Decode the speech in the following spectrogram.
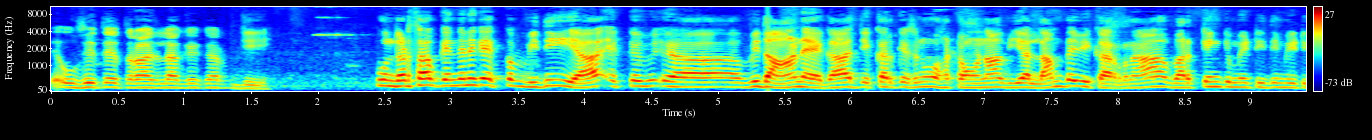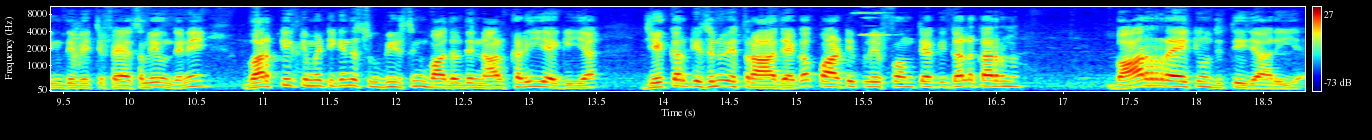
ਤੇ ਉਸੇ ਤੇ ਇਤਰਾਜ਼ ਲਾਗੇ ਕਰਨ ਜੀ। ਭੁੰਦੜ ਸਾਹਿਬ ਕਹਿੰਦੇ ਨੇ ਕਿ ਇੱਕ ਵਿਧੀ ਆ ਇੱਕ ਵਿਧਾਨ ਹੈਗਾ ਜੇਕਰ ਕਿਸੇ ਨੂੰ ਹਟਾਉਣਾ ਵੀ ਆ ਲਾਂਭੇ ਵੀ ਕਰਨਾ ਵਰਕਿੰਗ ਕਮੇਟੀ ਦੀ ਮੀਟਿੰਗ ਦੇ ਵਿੱਚ ਫੈਸਲੇ ਹੁੰਦੇ ਨੇ। ਵਰਕਿੰਗ ਕਮੇਟੀ ਕਹਿੰਦੇ ਸੁਖਬੀਰ ਸਿੰਘ ਬਾਦਲ ਦੇ ਨਾਲ ਖੜੀ ਹੈਗੀ ਆ। ਜੇਕਰ ਕਿਸੇ ਨੂੰ ਇਤਰਾਜ਼ ਹੈਗਾ ਪਾਰਟੀ ਪਲੇਟਫਾਰਮ ਤੇ ਆ ਕੇ ਗੱਲ ਕਰਨ। ਬਾਹਰ ਰਹਿ ਕਿਉਂ ਦਿੱਤੀ ਜਾ ਰਹੀ ਹੈ?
